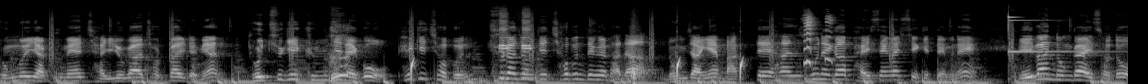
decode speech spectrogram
동물 약품의 잔류가 적발되면 도축이 금지되고 폐기 처분, 추가 정지 처분 등을 받아 농장에 막대한 손해가 발생할 수 있기 때문에 일반 농가에서도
